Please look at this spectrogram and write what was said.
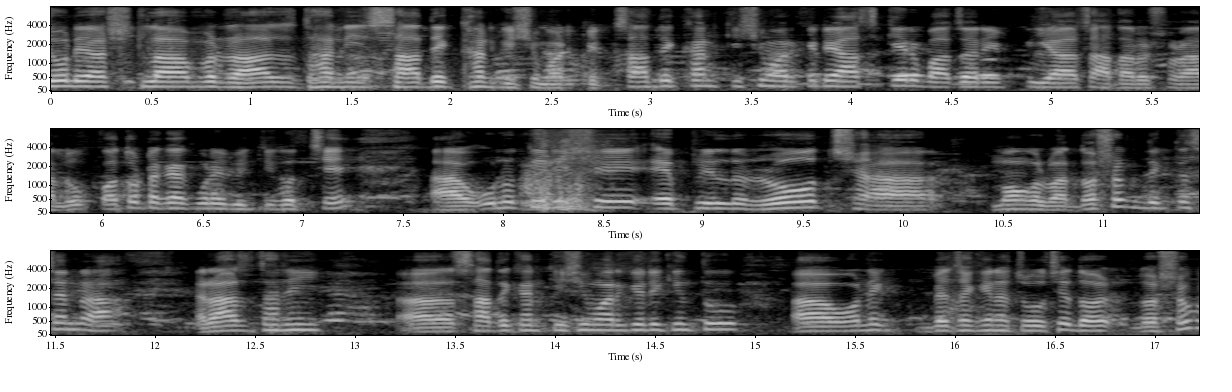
চলে আসলাম রাজধানী সাদেক খান কৃষি মার্কেট। সাদেক খান কৃষি মার্কেটে আজকের বাজারে পেঁয়াজ, আদা, রসুন, আলু কত টাকা করে বিক্রি করছে? উনতিরিশে এপ্রিল রোজ মঙ্গলবার। দর্শক দেখতেছেন রাজধানী সাদেক খান কৃষি মার্কেটে কিন্তু অনেক বেচা কেনা চলছে দর্শক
